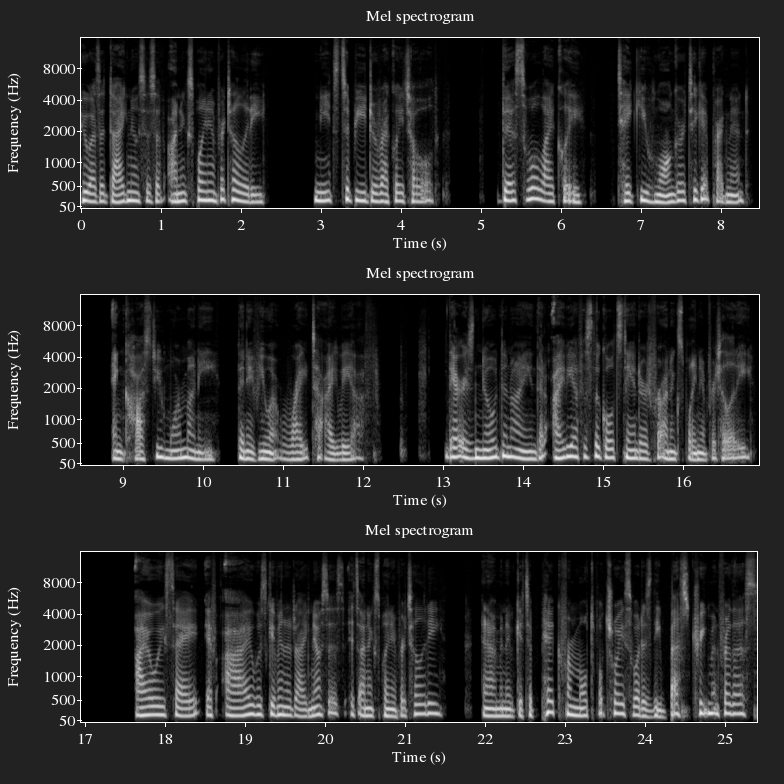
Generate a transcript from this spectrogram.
who has a diagnosis of unexplained infertility, needs to be directly told this will likely take you longer to get pregnant and cost you more money than if you went right to IVF. There is no denying that IVF is the gold standard for unexplained infertility. I always say if I was given a diagnosis, it's unexplained infertility, and I'm going to get to pick from multiple choice what is the best treatment for this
